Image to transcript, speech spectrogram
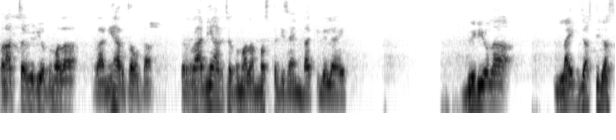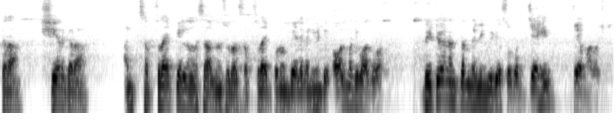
पण आजचा व्हिडिओ तुम्हाला राणीहारचा होता. तर राणीहारच्या तुम्हाला मस्त डिझाईन दाखवलेले आहेत. व्हिडिओला लाईक जास्तीत जास्त करा शेअर करा. आणि सबस्क्राईब केलं नसेल अजून सुद्धा सबस्क्राईब करून बेल घंटी ऑलमध्ये वाजवा. भेटूया नंतर नवीन व्हिडिओसोबत जय हिंद जय महाराष्ट्र.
